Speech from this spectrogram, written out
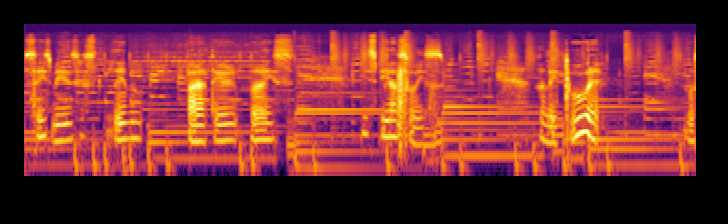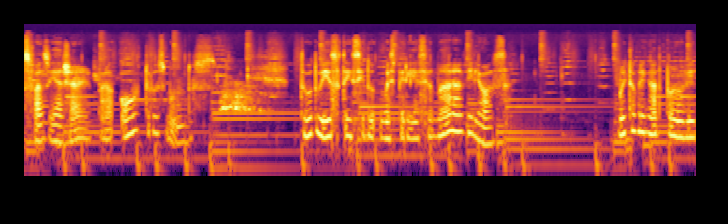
seis meses, lendo para ter mais inspirações. A leitura nos faz viajar para outros mundos. Tudo isso tem sido uma experiência maravilhosa. Muito obrigado por ouvir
